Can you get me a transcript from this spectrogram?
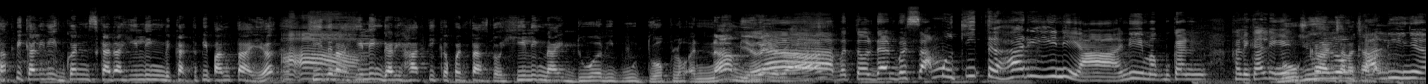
Tapi kali ni bukan sekadar healing dekat tepi pantai ya. Ah. Kita nak healing dari hati ke pentas untuk Healing Night 2026 ya, Ya, Era. betul dan bersama kita hari ini. Ah, ini bukan kaling-kaling eh, Bukan julung kalinya.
